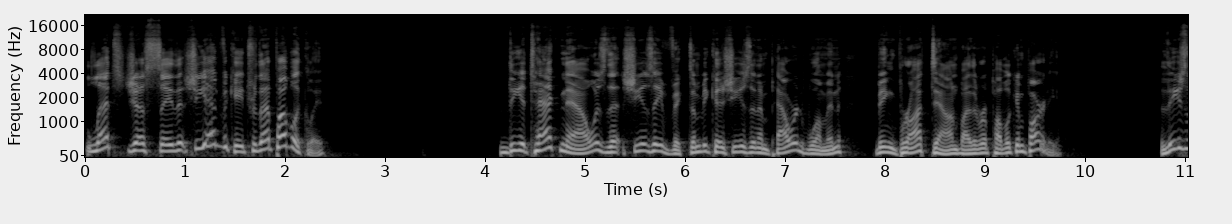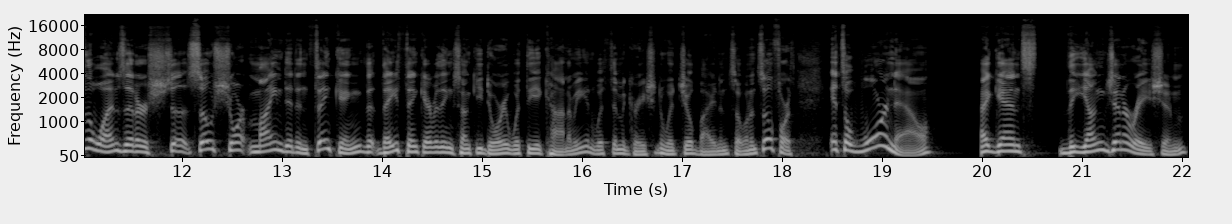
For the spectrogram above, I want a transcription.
let's just say that she advocates for that publicly. The attack now is that she is a victim because she is an empowered woman being brought down by the Republican Party. These are the ones that are sh- so short minded in thinking that they think everything's hunky dory with the economy and with immigration with Joe Biden and so on and so forth. It's a war now against the young generation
